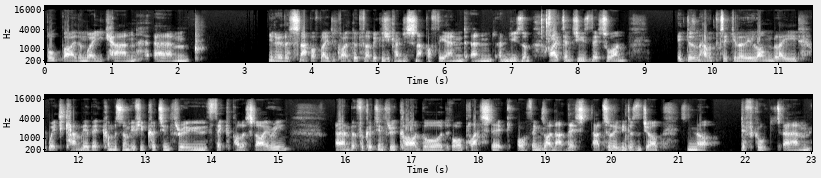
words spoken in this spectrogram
bulk buy them where you can. Um, you know, the snap off blades are quite good for that because you can just snap off the end and, and use them. I tend to use this one. It doesn't have a particularly long blade, which can be a bit cumbersome if you're cutting through thick polystyrene. Um, but for cutting through cardboard or plastic or things like that, this absolutely does the job. It's not difficult um,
